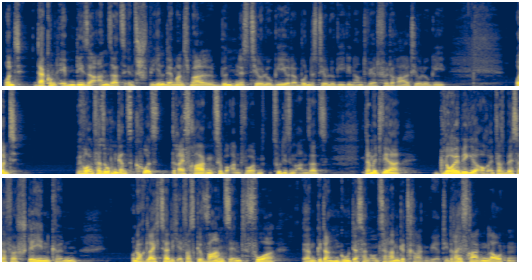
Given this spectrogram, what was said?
Und da kommt eben dieser Ansatz ins Spiel, der manchmal Bündnistheologie oder Bundestheologie genannt wird, Föderaltheologie. Und wir wollen versuchen, ganz kurz drei Fragen zu beantworten zu diesem Ansatz, damit wir Gläubige auch etwas besser verstehen können und auch gleichzeitig etwas gewarnt sind vor ähm, Gedankengut, das an uns herangetragen wird. Die drei Fragen lauten,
